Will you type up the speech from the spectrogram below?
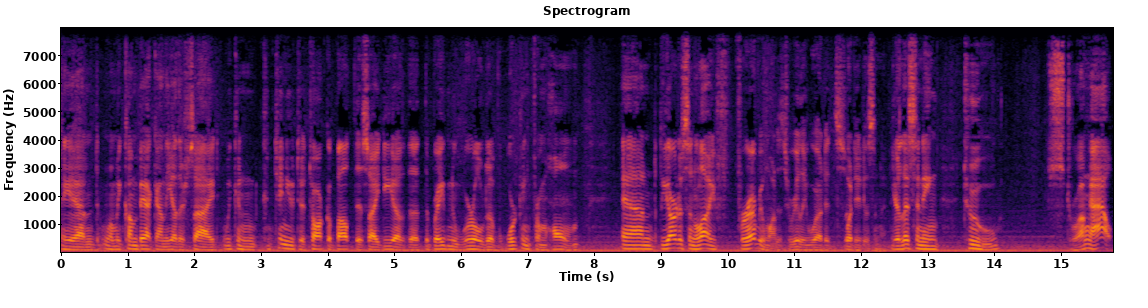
And when we come back on the other side, we can continue to talk about this idea of the, the brave new world of working from home. And the artisan life for everyone is really what it's what it is, isn't it? You're listening to Strung Out.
